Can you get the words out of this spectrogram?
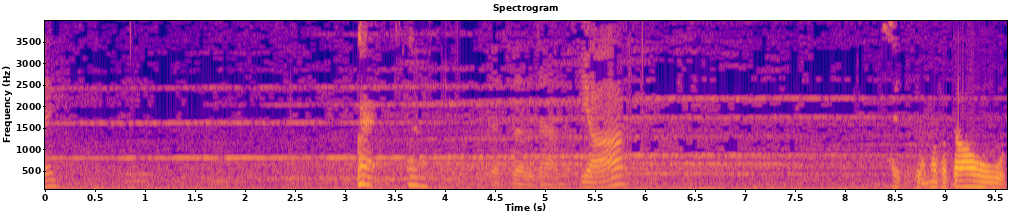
That's everything. Bit further down. Yeah. Let's hope for another gold.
